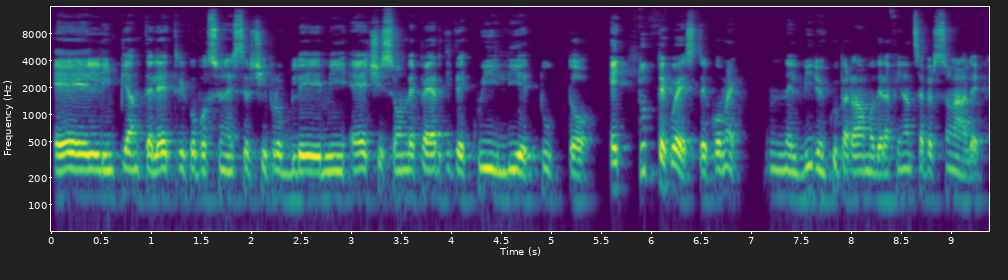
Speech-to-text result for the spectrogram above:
e l'impianto elettrico possono esserci problemi e ci sono le perdite qui, lì e tutto. E tutte queste, come nel video in cui parlavamo della finanza personale,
